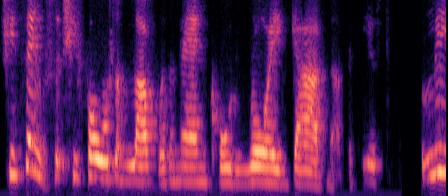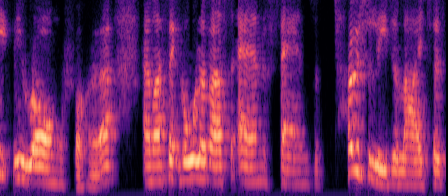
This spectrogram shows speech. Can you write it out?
She thinks that she falls in love with a man called Roy Gardner, but he is completely wrong for her. And I think all of us Anne fans are totally delighted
